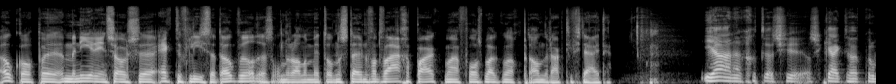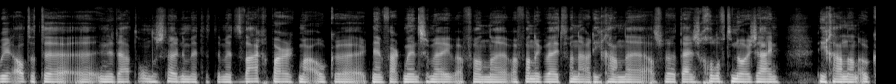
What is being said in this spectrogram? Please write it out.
ook op een manier in zoals Active Lease dat ook wil. Dat is onder andere met ondersteunen van het wagenpark, maar volgens mij ook nog met andere activiteiten. Ja, nou goed, als je, als je kijkt, we proberen altijd uh, inderdaad te ondersteunen met het, met het wagenpark. Maar ook, uh, ik neem vaak mensen mee waarvan, waarvan ik weet van, nou, die gaan, als we tijdens een golftoernooi zijn, die gaan dan ook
